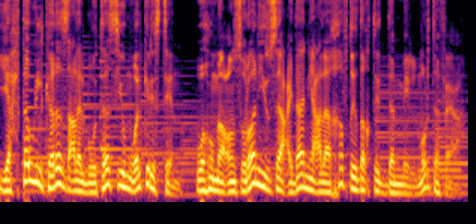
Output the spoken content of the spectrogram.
يحتوي الكرز على البوتاسيوم والكيرسيتين وهما عنصران يساعدان على خفض ضغط الدم المرتفع.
